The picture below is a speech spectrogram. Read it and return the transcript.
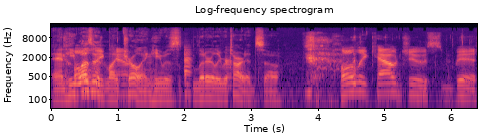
And he Holy wasn't like trolling; he was literally retarded. So Holy cow juice, bitch.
